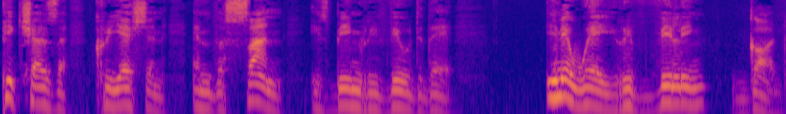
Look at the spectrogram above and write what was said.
pictures creation and the sun is being revealed there in a way revealing God.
